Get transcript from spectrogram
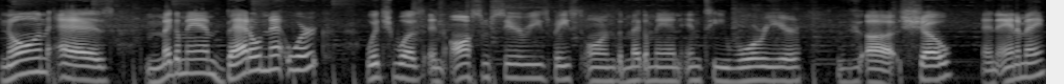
known as Mega Man Battle Network, which was an awesome series based on the Mega Man NT Warrior uh, show and anime.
